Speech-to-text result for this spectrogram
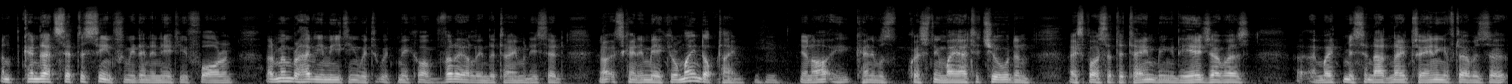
And kind of that set the scene for me then in 84. And I remember having a meeting with, with Mick Hogg very early in the time and he said, you know, it's kind of make your mind up time. Mm-hmm. You know, he kind of was questioning my attitude. And I suppose at the time, being the age I was, I might miss an odd night training if there was a,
